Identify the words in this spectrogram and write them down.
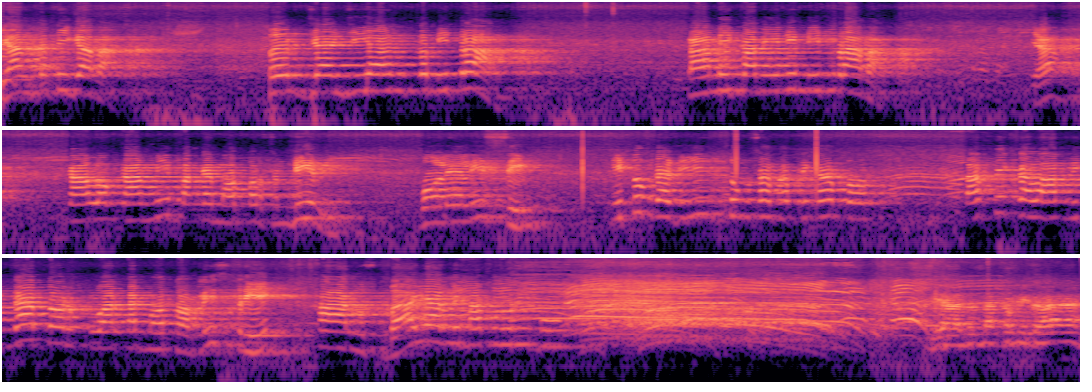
Yang ketiga, Pak, perjanjian kemitraan. Kami kami ini mitra, Pak. Ya, kalau kami pakai motor sendiri, boleh leasing, itu nggak dihitung sama aplikator. Tapi kalau aplikator keluarkan motor listrik, harus bayar 50 ribu. Ya, tentang kemitraan.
